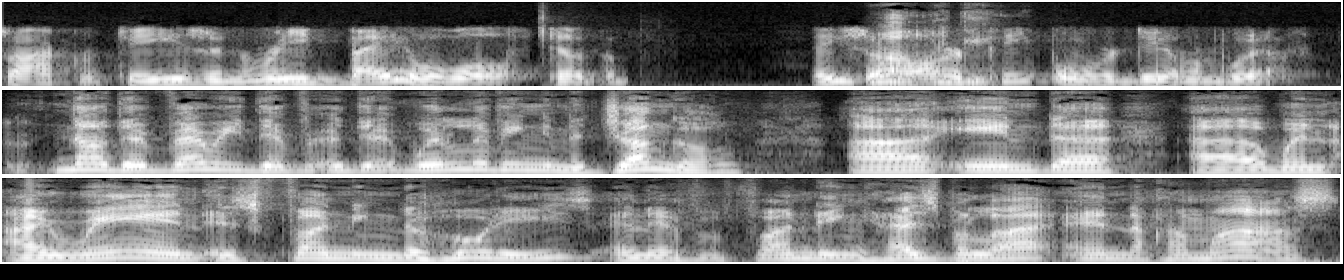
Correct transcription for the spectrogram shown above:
Socrates and read Beowulf to them. These are well, hard people we're dealing with. No, they're very. They're, they're, we're living in the jungle, uh, and uh, uh, when Iran is funding the Houthis and they're funding Hezbollah and the Hamas,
